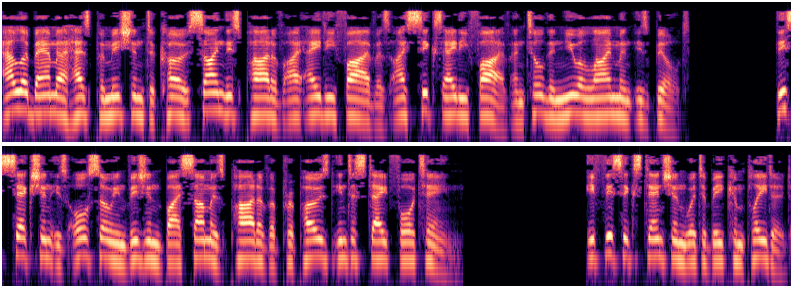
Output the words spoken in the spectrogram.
Alabama has permission to co-sign this part of I-85 as I-685 until the new alignment is built. This section is also envisioned by some as part of a proposed Interstate 14. If this extension were to be completed,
